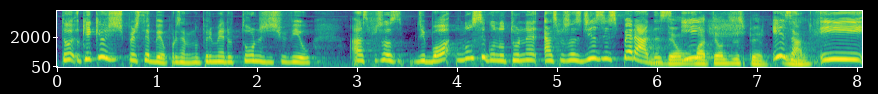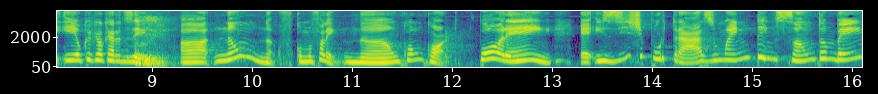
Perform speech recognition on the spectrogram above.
Então, o que, que a gente percebeu? Por exemplo, no primeiro turno, a gente viu as pessoas de boa. No segundo turno, as pessoas desesperadas. Deu, E- bateu um desespero. Exato. E, e o que, que eu quero dizer? Ah, não, não- como eu falei, não concordo. Porém, é, existe por trás uma intenção também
